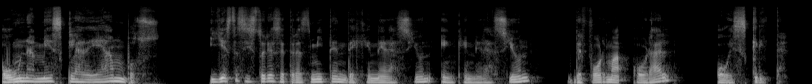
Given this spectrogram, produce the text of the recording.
o una mezcla de ambos. Y estas historias se transmiten de generación en generación de forma oral o escrita.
